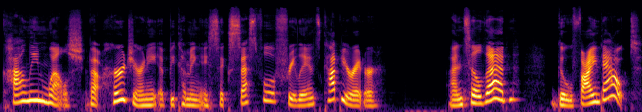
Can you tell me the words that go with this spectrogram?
Colleen Welsh about her journey of becoming a successful freelance copywriter. Until then, go find out.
